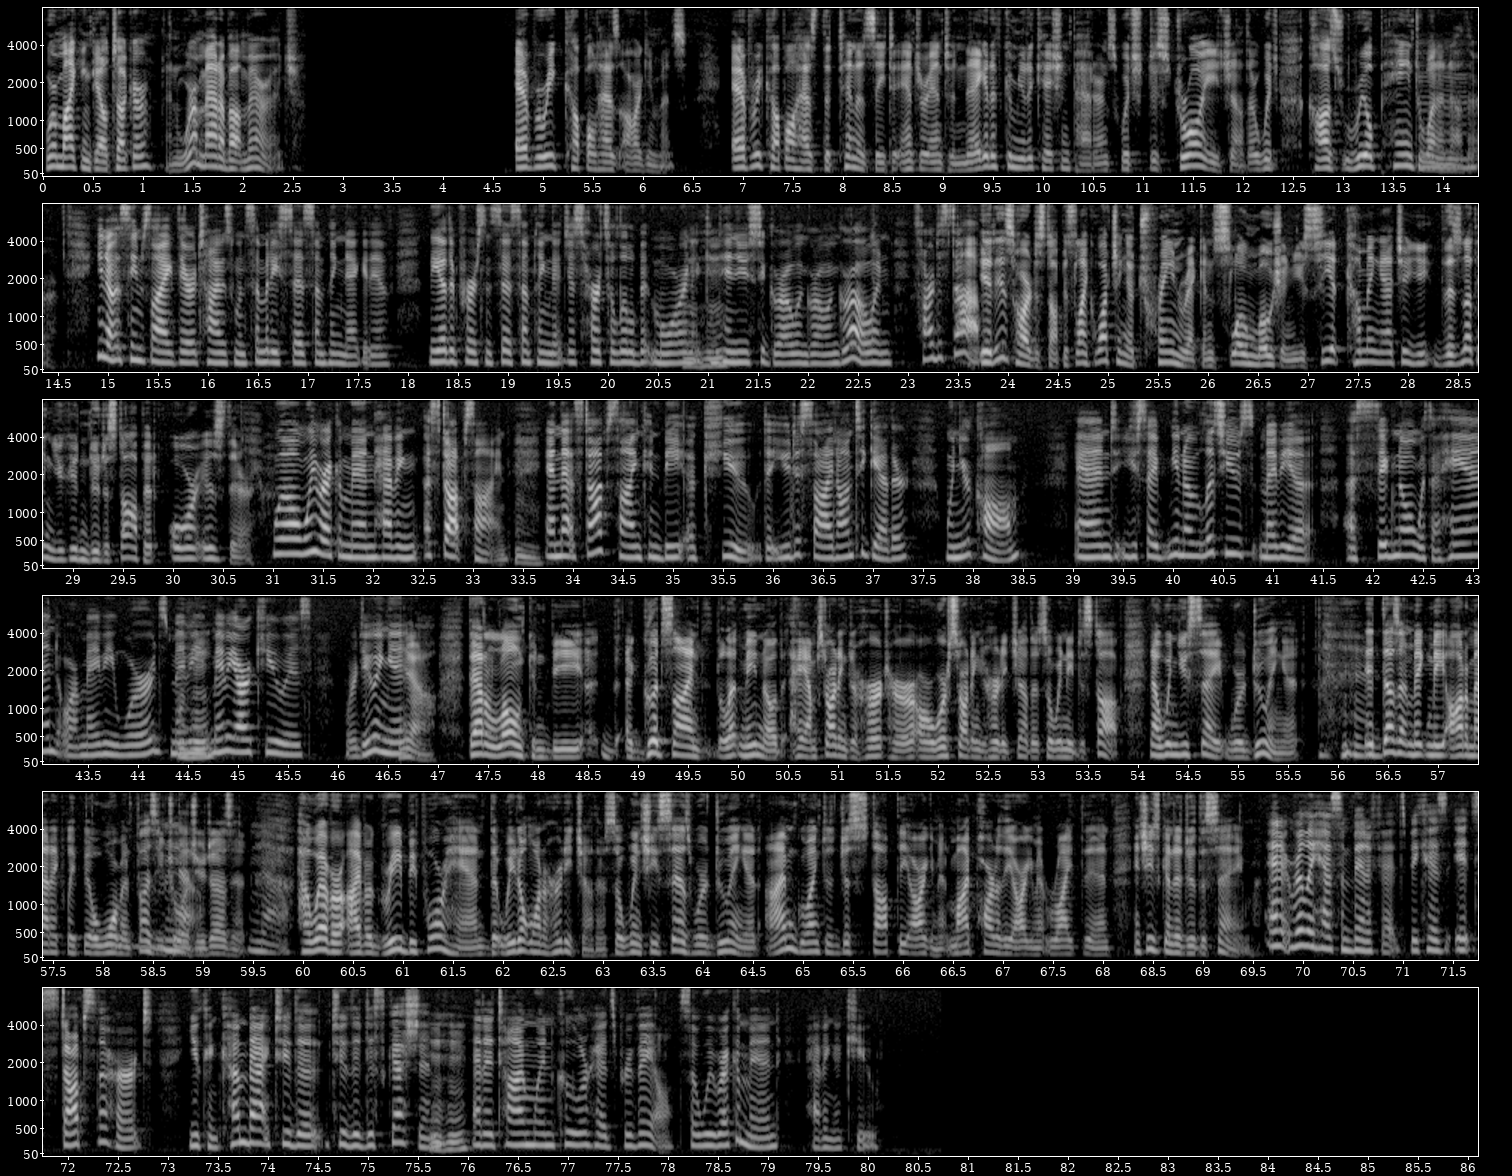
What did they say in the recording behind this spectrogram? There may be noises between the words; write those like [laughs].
We're Mike and Gail Tucker, and we're mad about marriage. Every couple has arguments. Every couple has the tendency to enter into negative communication patterns which destroy each other, which cause real pain to one mm-hmm. another. You know, it seems like there are times when somebody says something negative, the other person says something that just hurts a little bit more, and it mm-hmm. continues to grow and grow and grow, and it's hard to stop. It is hard to stop. It's like watching a train wreck in slow motion. You see it coming at you, you there's nothing you can do to stop it, or is there? Well, we recommend having a stop sign, hmm. and that stop sign can be a cue that you decide on together when you're calm, and you say, you know, let's use maybe a, a signal with a hand or maybe words. Maybe mm-hmm. maybe our cue is we're doing it. Yeah, that alone can be a- good sign to let me know that, hey, I'm starting to hurt her or we're starting to hurt each other, so we need to stop. Now, when you say we're doing it, [laughs] it doesn't make me automatically feel warm and fuzzy towards No. you, does it? No. However, I've agreed beforehand that we don't want to hurt each other. So when she says we're doing it, I'm going to just stop the argument, my part of the argument right then, and she's going to do the same. And it really has some benefits because it stops the hurt. You can come back to the to the discussion mm-hmm. at a time when cooler heads prevail. So we recommend having a cue.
